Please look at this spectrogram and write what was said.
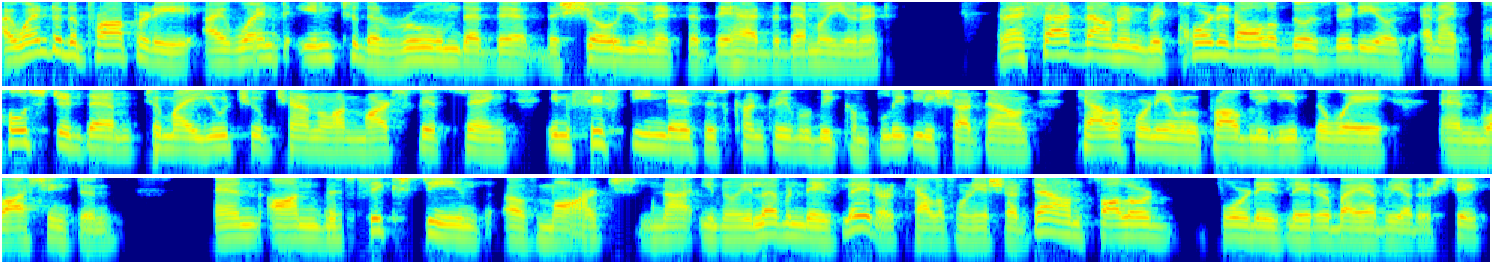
I went to the property. I went into the room that the, the show unit that they had, the demo unit. And I sat down and recorded all of those videos and I posted them to my YouTube channel on March 5th saying, in 15 days, this country will be completely shut down. California will probably lead the way and Washington. And on the 16th of March, not, you know, 11 days later, California shut down, followed four days later by every other state.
